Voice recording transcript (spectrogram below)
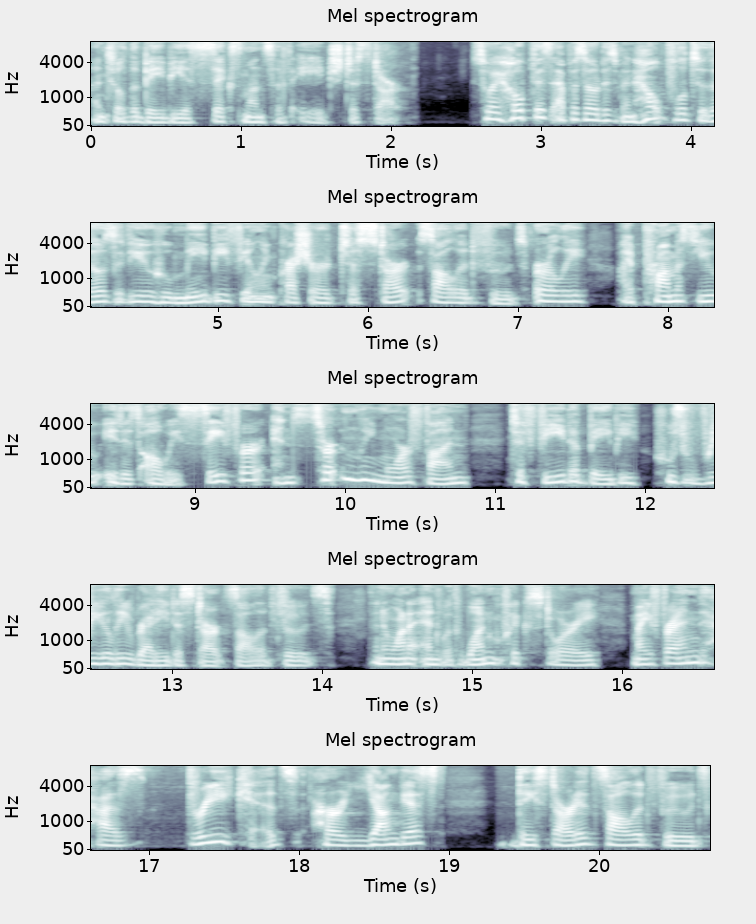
until the baby is six months of age to start. So I hope this episode has been helpful to those of you who may be feeling pressure to start solid foods early. I promise you it is always safer and certainly more fun to feed a baby who's really ready to start solid foods. And I want to end with one quick story. My friend has three kids. Her youngest, they started solid foods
